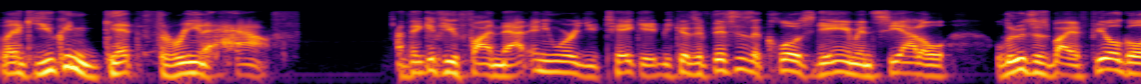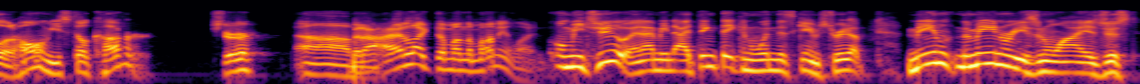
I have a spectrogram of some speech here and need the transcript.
Like you can get three and a half. I think if you find that anywhere, you take it because if this is a close game and Seattle loses by a field goal at home, you still cover. Sure. Um, But I, I like them on the money line. Oh, me too. And I mean, I think they can win this game straight up. Main the main reason why is just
